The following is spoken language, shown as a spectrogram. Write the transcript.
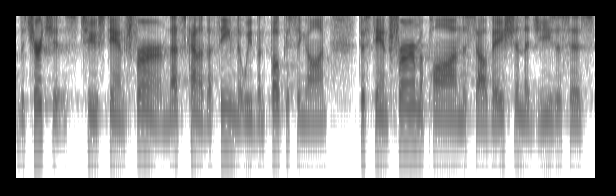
the churches to stand firm. That's kind of the theme that we've been focusing on to stand firm upon the salvation that Jesus has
